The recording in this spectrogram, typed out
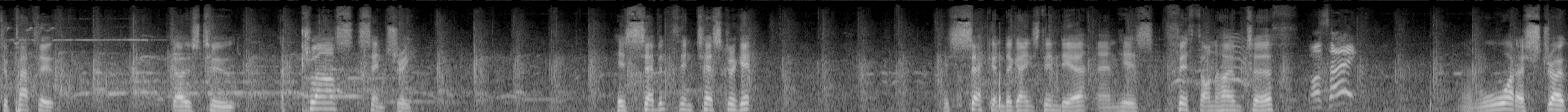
Atapattu goes to a class century. His seventh in Test cricket. His second against India and his fifth on home turf. And what a stroke.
